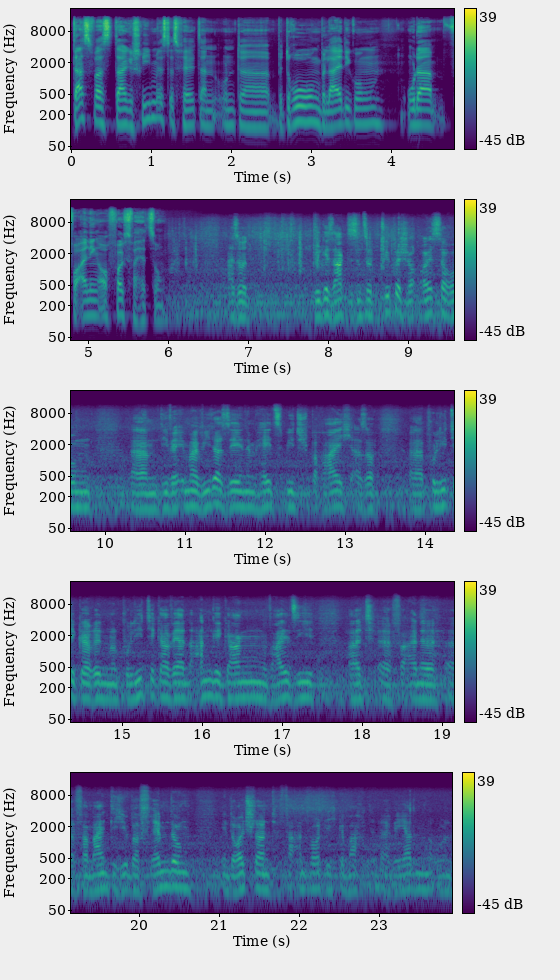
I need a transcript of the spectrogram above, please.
Das, was da geschrieben ist, das fällt dann unter Bedrohung, Beleidigung oder vor allen Dingen auch Volksverhetzung. Also, wie gesagt, das sind so typische Äußerungen, ähm, die wir immer wieder sehen im Hate Speech Bereich. Also äh, Politikerinnen und Politiker werden angegangen, weil sie halt äh, für eine äh, vermeintliche Überfremdung in Deutschland verantwortlich gemacht werden und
